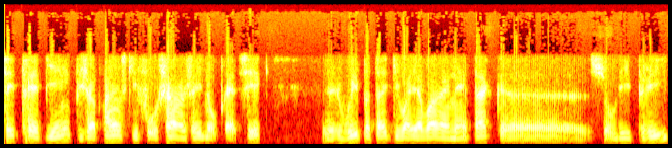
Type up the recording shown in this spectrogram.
sait très bien, puis je pense qu'il faut changer nos pratiques. Euh, oui, peut-être qu'il va y avoir un impact euh, sur les prix,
